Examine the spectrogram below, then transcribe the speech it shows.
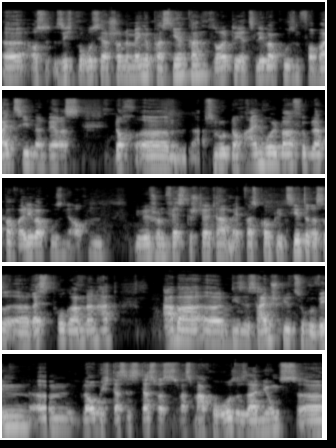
äh, aus Sicht Borussia schon eine Menge passieren kann. Sollte jetzt Leverkusen vorbeiziehen, dann wäre es doch äh, absolut noch einholbar für Gladbach, weil Leverkusen ja auch ein, wie wir schon festgestellt haben, etwas komplizierteres äh, Restprogramm dann hat. Aber äh, dieses Heimspiel zu gewinnen, ähm, glaube ich, das ist das, was, was Marco Rose seinen Jungs äh,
